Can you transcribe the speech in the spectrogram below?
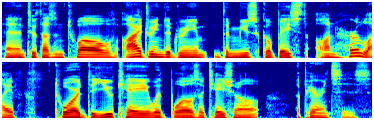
And in 2012, I Dreamed a Dream, the musical based on her life, toured the UK with Boyle's occasional appearances.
